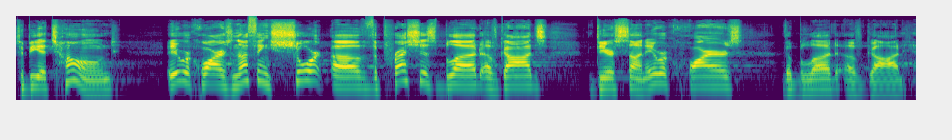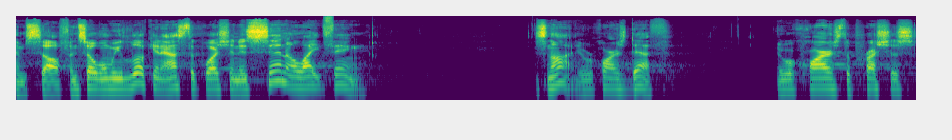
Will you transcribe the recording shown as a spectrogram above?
to be atoned, it requires nothing short of the precious blood of God's dear Son. It requires the blood of God Himself. And so when we look and ask the question, is sin a light thing? It's not. It requires death, it requires the precious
